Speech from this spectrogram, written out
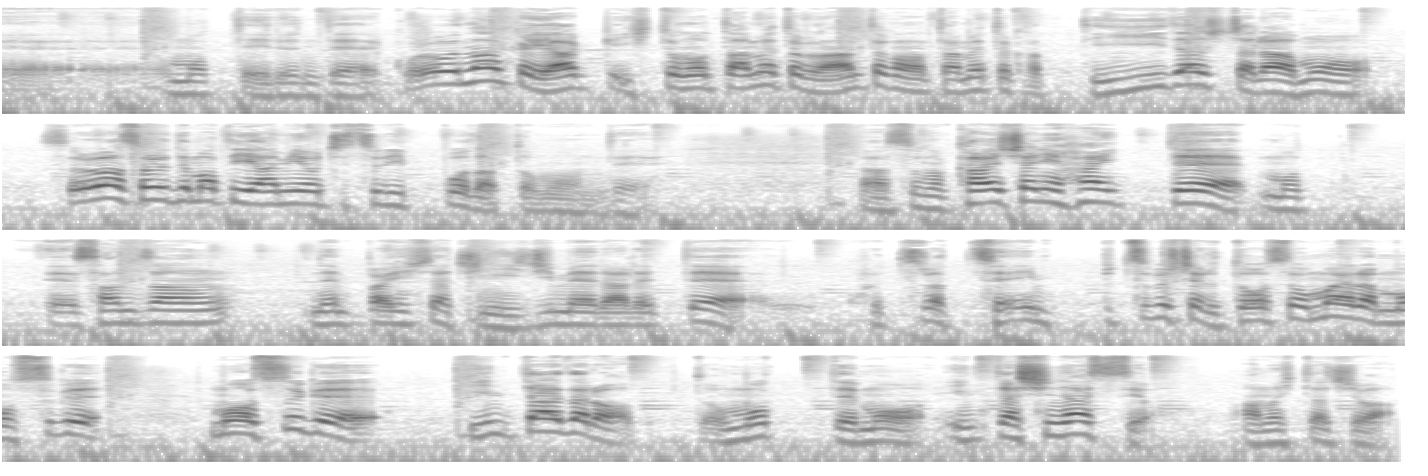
え、思っているんでこれをなんかや人のためとか何とかのためとかって言い出したらもうそれはそれでまた闇落ちする一方だと思うんでその会社に入ってもう、え、散々年配の人たちにいじめられてこいつら全員ぶっ潰してる。どうせお前らもうすぐもうすぐ引退だろと思っても引退しないっすよ。あの人たちは。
